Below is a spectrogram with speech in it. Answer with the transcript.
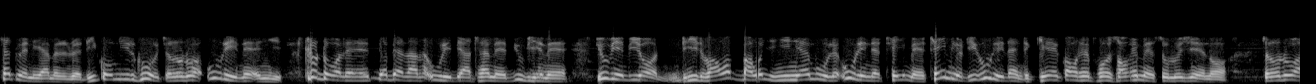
ဆက်တွယ်နေရမယ်လို့ဒီကုမ္ပဏီတခုကိုကျွန်တော်တို့ကဥပဒေနဲ့အညီလွတ်တော်လည်းပြက်ပြက်သားသားဥပဒေပြဋ္ဌာန်းမယ်ပြုပြင်မယ်ပြုပြင်ပြီးတော့ဒီတဘာဝပတ်ဝန်းကျင်ညီညွတ်မှုလည်းဥပဒေနဲ့ထိမ့်မယ်ထိမ့်ပြီးတော့ဒီဥပဒေတိုင်းတကယ်အကောင့်ထဲပေါ်ဆောင်ရမယ်ဆိုလို့ရှိရင်တော့ကျွန်တော်တို့က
